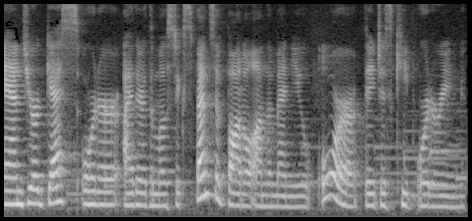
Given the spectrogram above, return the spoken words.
and your guests order either the most expensive bottle on the menu or they just keep ordering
